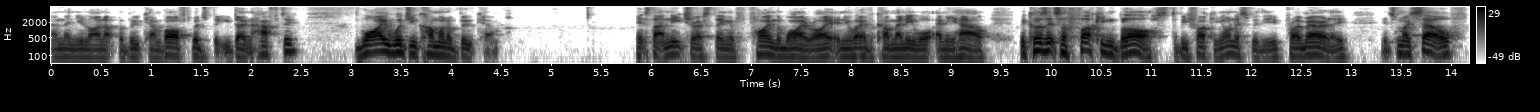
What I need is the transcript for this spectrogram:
and then you line up a boot camp afterwards, but you don't have to. Why would you come on a boot camp? It's that Nietzsche thing of find the why, right? And you'll overcome any what, anyhow. Because it's a fucking blast, to be fucking honest with you, primarily. It's myself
